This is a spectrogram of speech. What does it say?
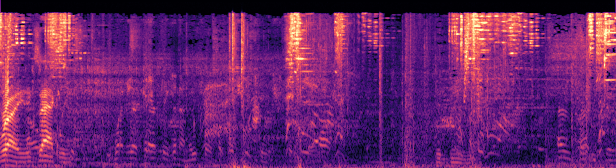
Right, exactly. I haven't played this game.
